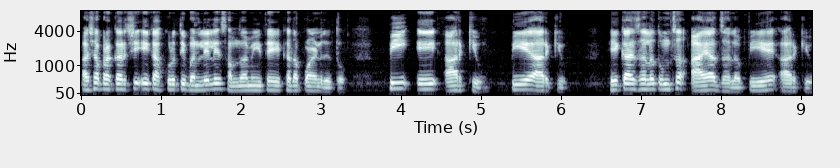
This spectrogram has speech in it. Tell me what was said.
अशा प्रकारची एक आकृती बनलेली समजा मी इथे एखादा पॉईंट देतो. P A R Q P A R Q. हे काय झालं तुमचं? आयात झालं. P A R Q.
